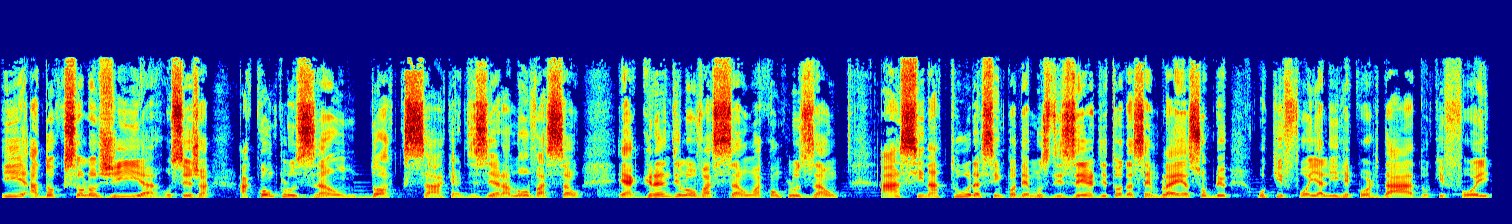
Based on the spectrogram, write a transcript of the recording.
E a doxologia, ou seja, a conclusão, doxa, quer dizer a louvação, é a grande louvação, a conclusão, a assinatura, assim podemos dizer, de toda a Assembleia sobre o que foi ali recordado, o que foi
